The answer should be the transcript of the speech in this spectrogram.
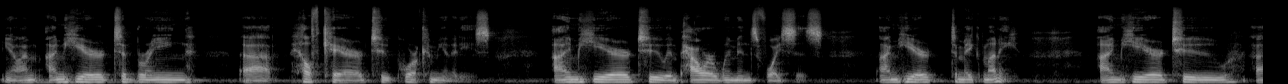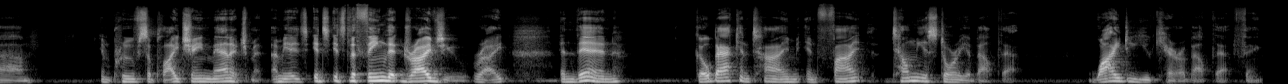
You know, I'm I'm here to bring uh, healthcare to poor communities. I'm here to empower women's voices. I'm here to make money. I'm here to um, improve supply chain management. I mean, it's, it's it's the thing that drives you, right? And then go back in time and find tell me a story about that. Why do you care about that thing?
